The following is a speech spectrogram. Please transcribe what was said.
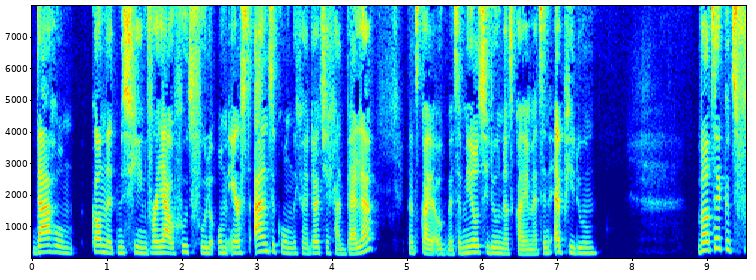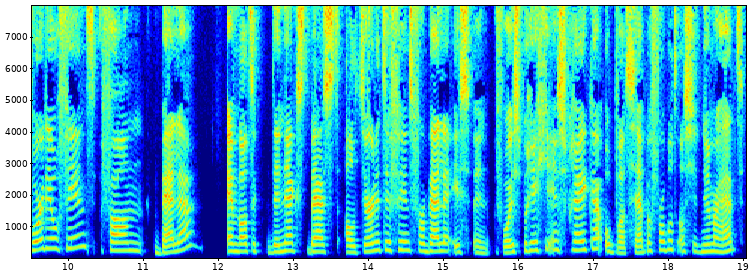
daarom kan het misschien voor jou goed voelen om eerst aan te kondigen dat je gaat bellen. Dat kan je ook met een mailtje doen, dat kan je met een appje doen. Wat ik het voordeel vind van bellen en wat ik de next best alternative vind voor bellen is een voiceberichtje inspreken op WhatsApp bijvoorbeeld als je het nummer hebt,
